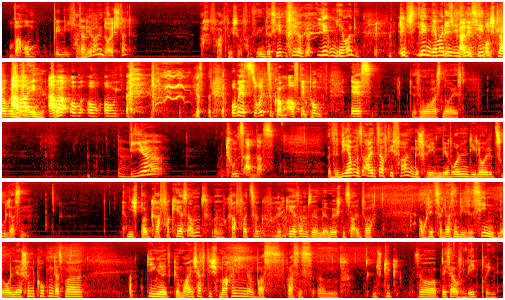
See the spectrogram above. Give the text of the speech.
Warum bin ich Haben dann in? Neustadt? Ach, frag mich doch was. Interessiert es hier irgendjemand? Gibt es irgendjemand, der sich interessiert? Ich glaube, aber, nein. Aber um, um, um, um jetzt zurückzukommen auf den Punkt, ist, Das ist immer was Neues. wir tun es anders. Also wir haben uns eins auf die Fahnen geschrieben. Wir wollen die Leute zulassen. Nicht beim Kraftverkehrsamt oder Kraftfahrzeugverkehrsamt, sondern wir möchten es einfach auch nicht so lassen, wie sie sind. Wir wollen ja schon gucken, dass wir Dinge gemeinschaftlich machen, was, was es ähm, ein Stück mal, besser auf den Weg bringt.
